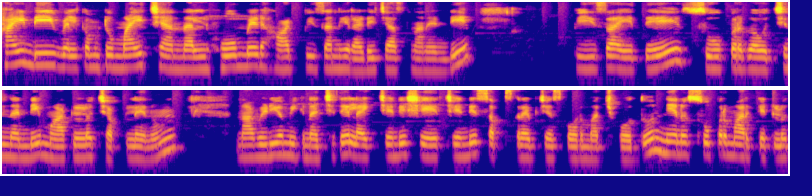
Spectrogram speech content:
హాయ్ అండి welcome to my channel home made hot పిజ్జాని రెడీ చేస్తున్నానండి. పిజ్జా అయితే సూపర్గా వచ్చిందండి మాటల్లో చెప్పలేను. నా వీడియో మీకు నచ్చితే లైక్ చేయండి షేర్ చేయండి సబ్స్క్రైబ్ చేసుకోవడం మర్చిపోవద్దు. నేను సూపర్ మార్కెట్లో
